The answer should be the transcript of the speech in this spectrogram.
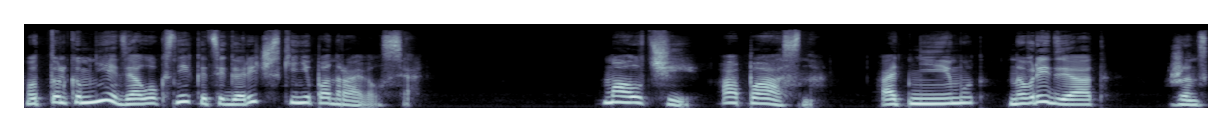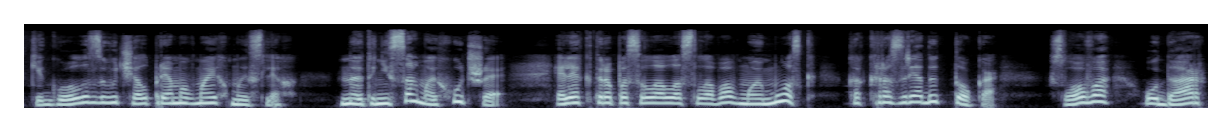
Вот только мне диалог с ней категорически не понравился. — Молчи, опасно. Отнимут, навредят. Женский голос звучал прямо в моих мыслях. Но это не самое худшее. Электро посылала слова в мой мозг, как разряды тока. Слово «удар»,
